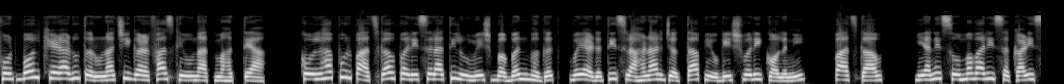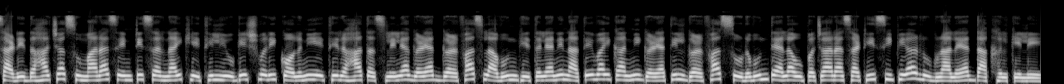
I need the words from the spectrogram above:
फुटबॉल खेळाडू तरुणाची गळफास घेऊन आत्महत्या. कोल्हापूर पाचगाव परिसरातील उमेश बबन भगत वय अडतीस राहणार जगताप योगेश्वरी कॉलनी पाचगाव. याने सोमवारी सकाळी साडेदहाच्या सुमारास एनटी सरनाईक येथील योगेश्वरी कॉलनी येथे राहत असलेल्या गळ्यात गळफास लावून घेतल्याने नातेवाईकांनी गळ्यातील गळफास सोडवून त्याला उपचारासाठी सीपीआर रुग्णालयात दाखल केले.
